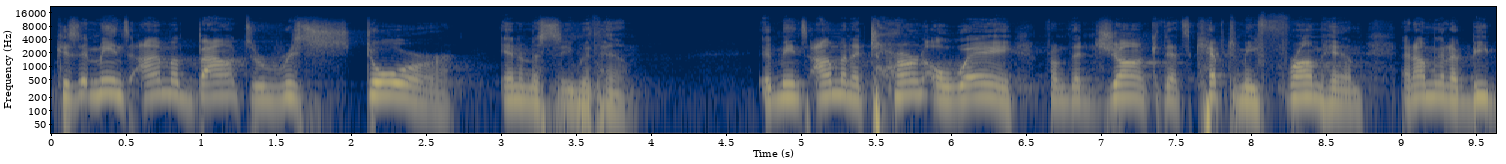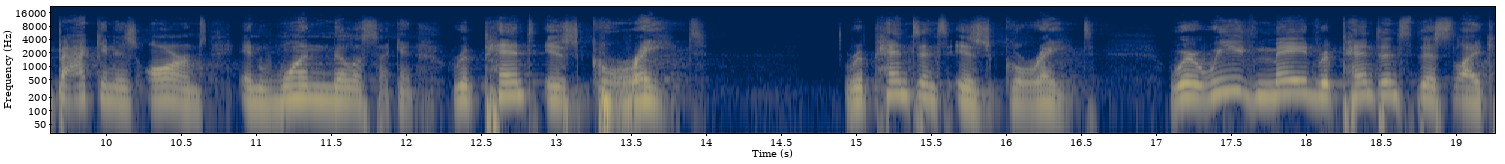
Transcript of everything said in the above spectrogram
because it means I'm about to restore intimacy with Him. It means I'm gonna turn away from the junk that's kept me from Him and I'm gonna be back in His arms in one millisecond. Repent is great. Repentance is great. Where we've made repentance this like,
